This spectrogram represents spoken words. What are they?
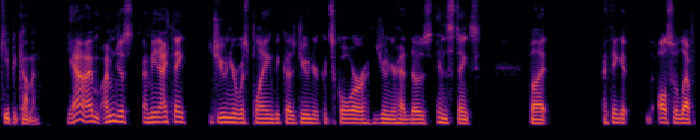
keep it coming. Yeah, I'm I'm just I mean I think Junior was playing because Junior could score. Junior had those instincts, but I think it also left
